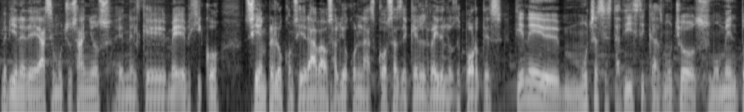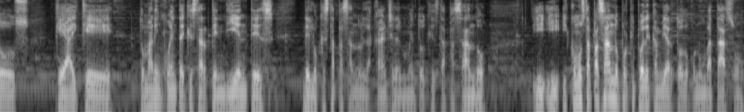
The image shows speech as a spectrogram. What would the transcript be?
me viene de hace muchos años, en el que México siempre lo consideraba o salió con las cosas de que era el rey de los deportes. Tiene muchas estadísticas, muchos momentos que hay que tomar en cuenta, hay que estar pendientes de lo que está pasando en la cancha, del momento que está pasando y cómo está pasando, porque puede cambiar todo con un batazo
